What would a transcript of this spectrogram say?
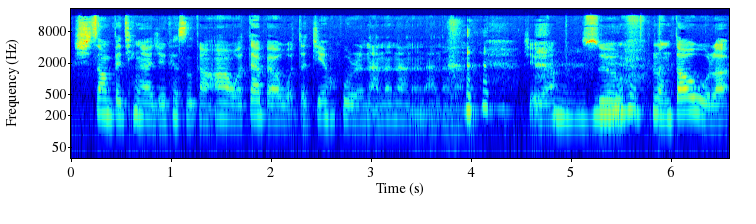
西装笔挺个就开始讲啊，我代表我的监护人哪能哪能哪能哪能，就个，然后轮到我了，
